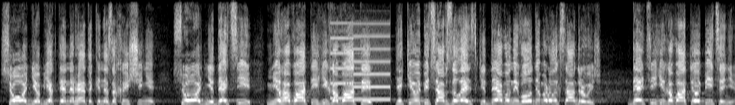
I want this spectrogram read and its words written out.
сьогодні об'єкти енергетики не захищені. Сьогодні де ці мегавати, гігавати, які обіцяв Зеленський? Де вони, Володимир Олександрович? Де ці гігавати обіцяні?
